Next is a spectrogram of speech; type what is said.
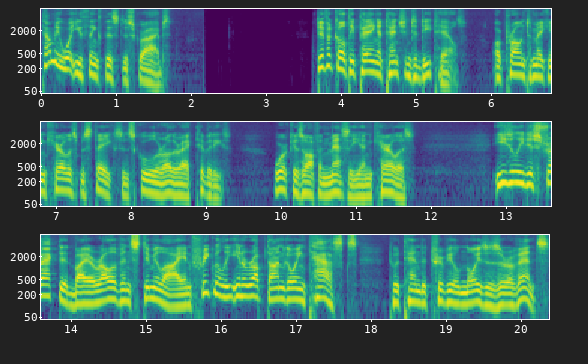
tell me what you think this describes. Difficulty paying attention to details or prone to making careless mistakes in school or other activities. Work is often messy and careless. Easily distracted by irrelevant stimuli and frequently interrupt ongoing tasks to attend to trivial noises or events.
